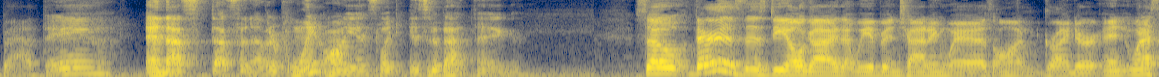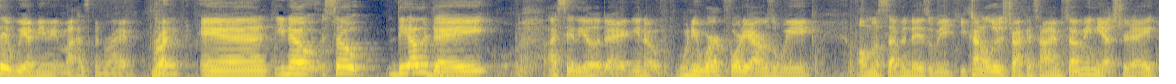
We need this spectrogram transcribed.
bad thing? And that's that's another point, audience. Like, is it a bad thing? So there is this DL guy that we have been chatting with on Grindr, and when I say we, I mean me and my husband, right? Right. And, you know, so the other day, I say the other day, you know, when you work 40 hours a week, almost seven days a week, you kind of lose track of time. So, I mean, yesterday,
